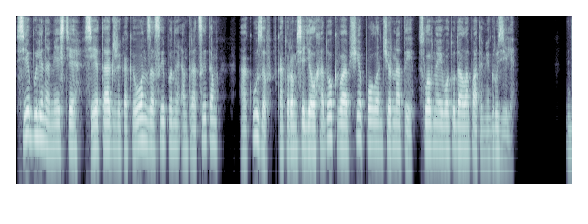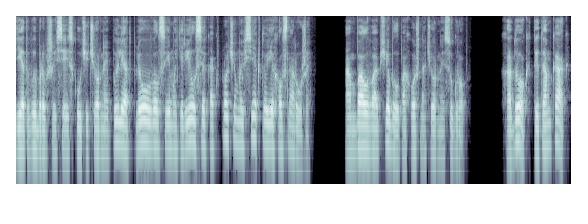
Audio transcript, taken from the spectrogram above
Все были на месте, все так же, как и он, засыпаны антрацитом, а кузов, в котором сидел ходок, вообще полон черноты, словно его туда лопатами грузили. Дед, выбравшийся из кучи черной пыли, отплевывался и матерился, как, впрочем, и все, кто ехал снаружи. Амбал вообще был похож на черный сугроб. «Ходок, ты там как?»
